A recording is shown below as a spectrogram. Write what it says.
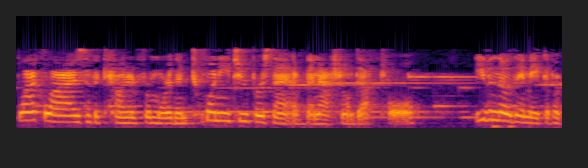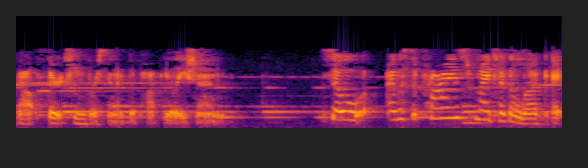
black lives have accounted for more than 22% of the national death toll, even though they make up about 13% of the population. So I was surprised when I took a look at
